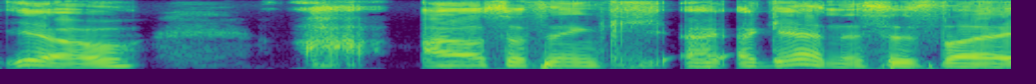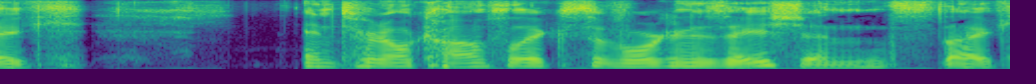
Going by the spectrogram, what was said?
you know, I also think again this is like internal conflicts of organizations. Like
